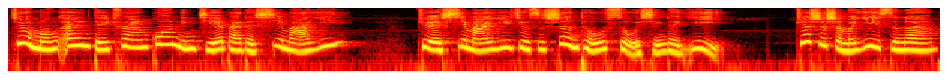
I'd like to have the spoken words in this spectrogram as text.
就蒙恩得穿光明洁白的细麻衣。”这细麻衣就是圣徒所行的义。这是什么意思呢？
